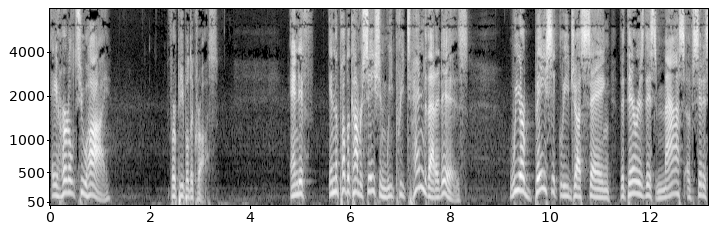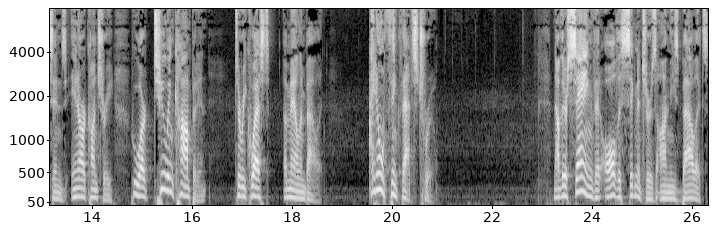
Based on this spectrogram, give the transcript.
a hurdle too high for people to cross. And if in the public conversation we pretend that it is, we are basically just saying that there is this mass of citizens in our country who are too incompetent to request a mail in ballot. I don't think that's true. Now, they're saying that all the signatures on these ballots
